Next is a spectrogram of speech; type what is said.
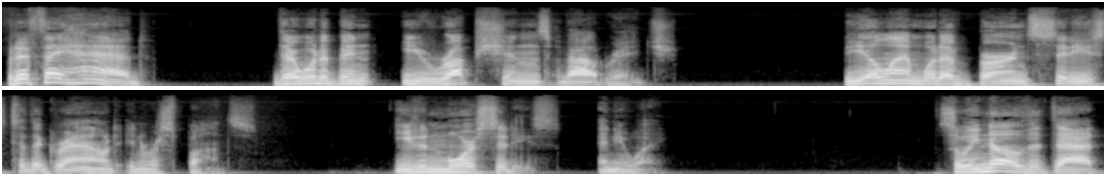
But if they had, there would have been eruptions of outrage. BLM would have burned cities to the ground in response. Even more cities, anyway. So we know that that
